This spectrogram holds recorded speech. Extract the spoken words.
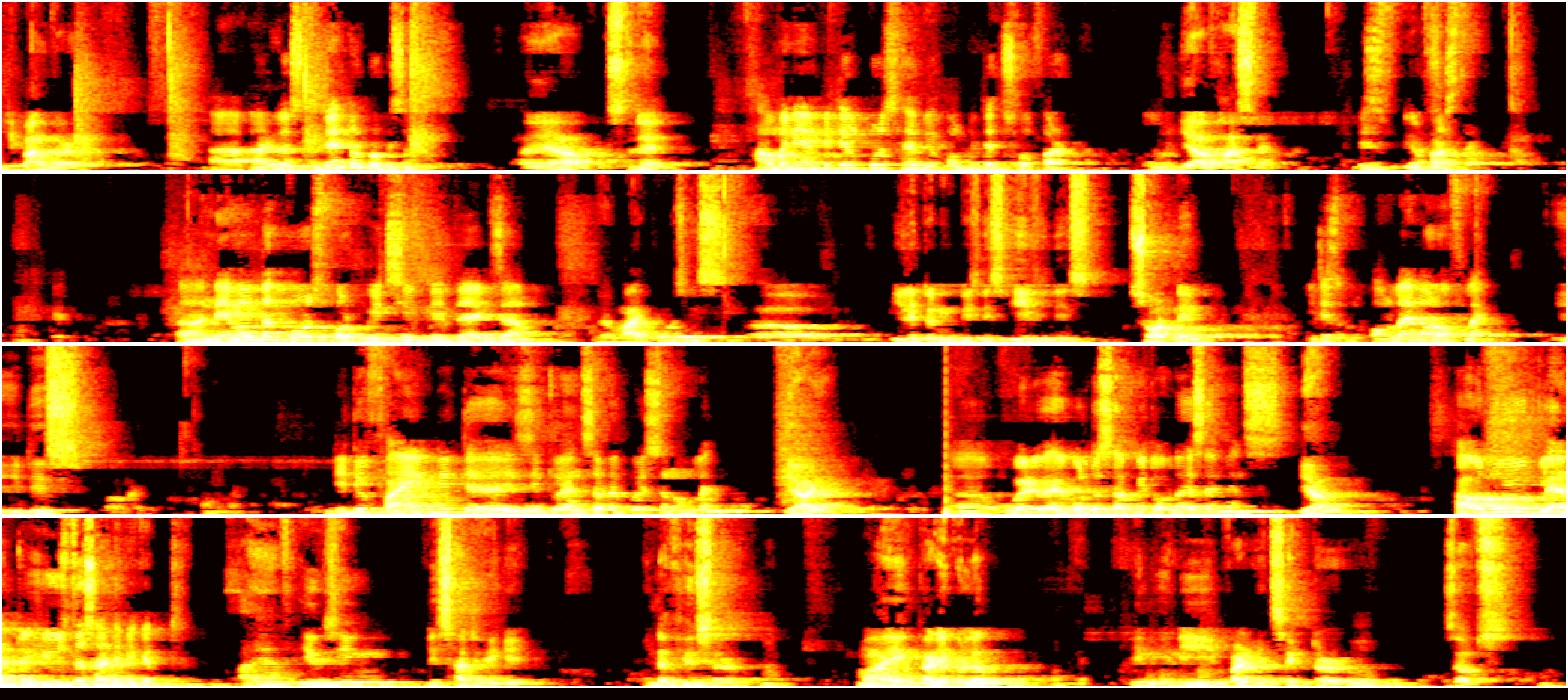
Dipankar. Uh, are you a student or professional? Uh, yeah, student. How many NPTEL courses have you completed so far? Yeah, first time. This is your first time. Uh, name of the course for which you gave the exam. Yeah, my course is uh, electronic business, e-business, short name. It is online or offline? It is Online. Did you find it uh, easy to answer the question online? yeah, yeah, Uh, were you able to submit all the assignments? yeah. How do you plan to use the certificate? I am using this certificate in the future. Hmm. My curriculum in any private sector Hmm. jobs. Hmm.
